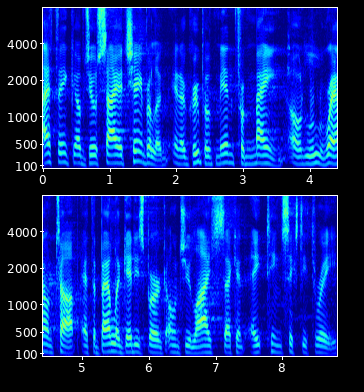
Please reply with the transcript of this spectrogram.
I think of Josiah Chamberlain and a group of men from Maine on Little Round Top at the Battle of Gettysburg on July 2nd, 1863.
